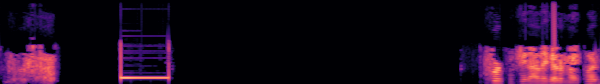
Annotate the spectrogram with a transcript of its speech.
Can you hear? Four fifty nine, I got a mic clip.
